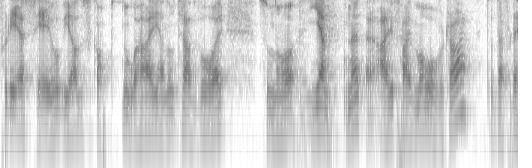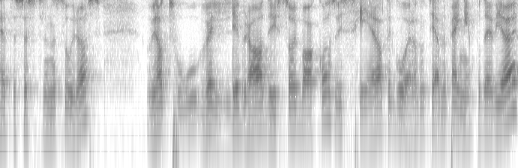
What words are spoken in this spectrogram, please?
Fordi jeg ser jo vi hadde skapt noe her gjennom 30 år som nå jentene er i ferd med å overta. Det er derfor det heter Søstrene Storås. Vi har to veldig bra driftsår bak oss. Vi ser at det går an å tjene penger på det vi gjør.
